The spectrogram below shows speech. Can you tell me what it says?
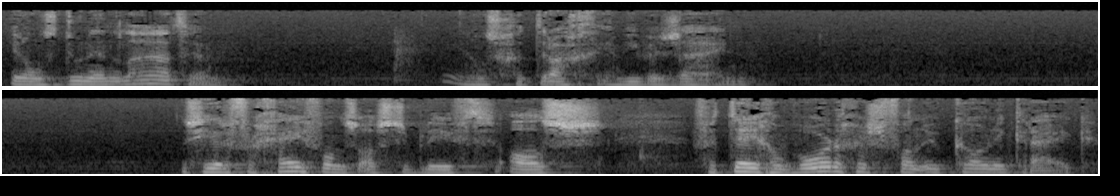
in ons doen en laten, in ons gedrag en wie we zijn. Dus Heer, vergeef ons alstublieft als vertegenwoordigers van uw koninkrijk.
